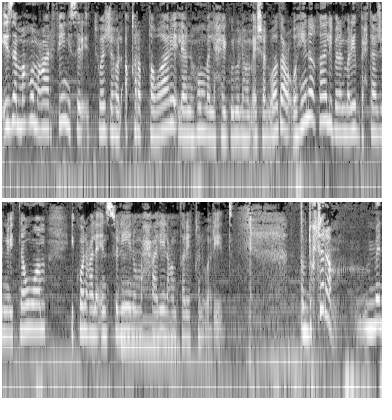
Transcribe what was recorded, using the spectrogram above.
إذا ما هم عارفين يصير يتوجهوا لأقرب طوارئ لأنه هم اللي حيقولوا لهم إيش الوضع. وهنا غالبا المريض بيحتاج إنه يتنوم يكون على إنسولين ومحاليل عن طريق الوريد. طب دكتورة من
